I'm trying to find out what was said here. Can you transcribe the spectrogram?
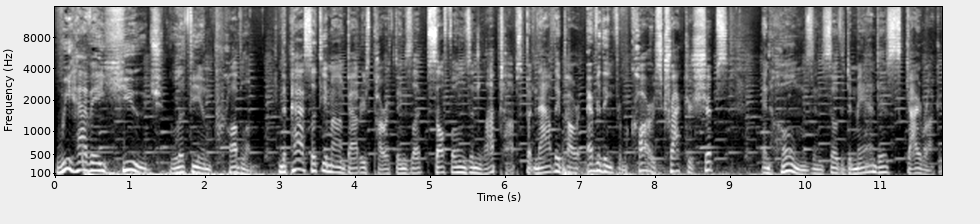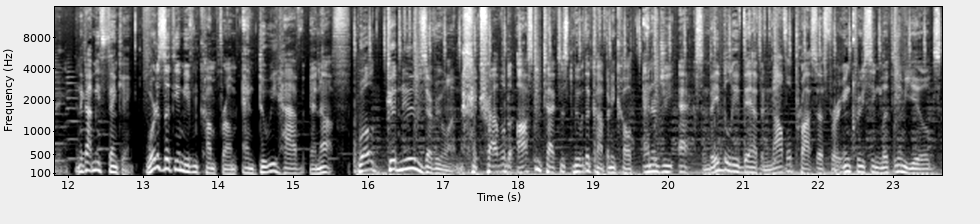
We have a huge lithium problem. In the past, lithium ion batteries powered things like cell phones and laptops, but now they power everything from cars, tractors, ships, and homes, and so the demand is skyrocketing. And it got me thinking, where does lithium even come from, and do we have enough? Well, good news, everyone. I traveled to Austin, Texas to meet with a company called Energy X, and they believe they have a novel process for increasing lithium yields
